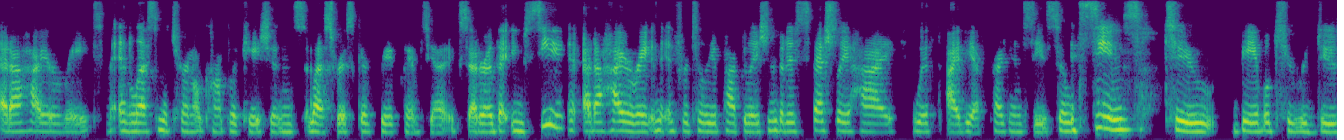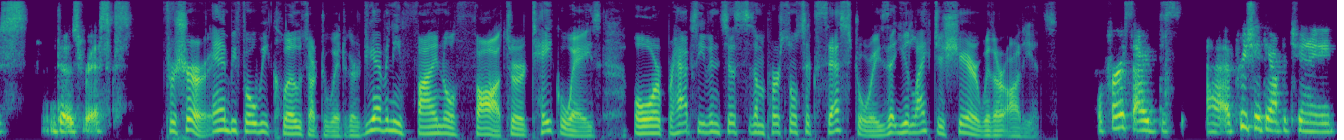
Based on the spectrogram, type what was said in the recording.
at a higher rate and less maternal complications, less risk of preeclampsia, et cetera, that you see at a higher rate in the infertility population, but especially high with IVF pregnancies. So it seems to be able to reduce those risks. For sure. And before we close, Dr. Whitaker, do you have any final thoughts or takeaways, or perhaps even just some personal success stories that you'd like to share with our audience? Well, first, I just uh, appreciate the opportunity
